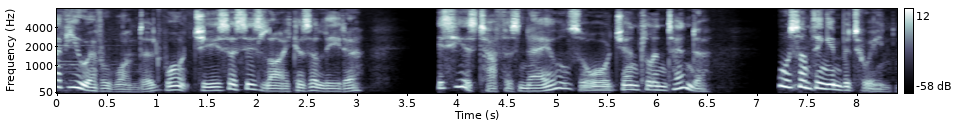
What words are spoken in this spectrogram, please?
Have you ever wondered what Jesus is like as a leader? Is he as tough as nails, or gentle and tender, or something in between?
